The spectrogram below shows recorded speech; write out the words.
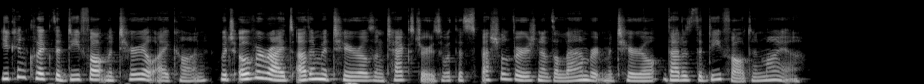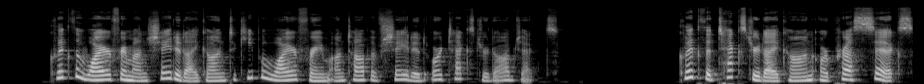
you can click the default material icon, which overrides other materials and textures with a special version of the Lambert material that is the default in Maya. Click the wireframe on Shaded icon to keep a wireframe on top of shaded or textured objects. Click the Textured icon or press 6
